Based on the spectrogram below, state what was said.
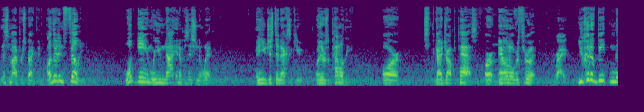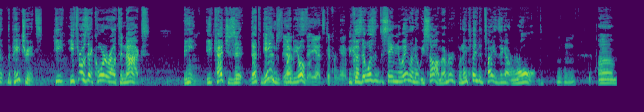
this is my perspective. Other than Philly, what game were you not in a position to win, and you just didn't execute, or there was a penalty, or the guy dropped a pass, or Mhm. Allen overthrew it? Right. You could have beaten the, the Patriots. He he throws that corner out to Knox. He Mhm. he catches it. That game yeah, might be over Yeah, it's a different game. because it wasn't the same New England that we saw. Remember when they played the Titans, they got rolled. Mm-hmm. Um,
